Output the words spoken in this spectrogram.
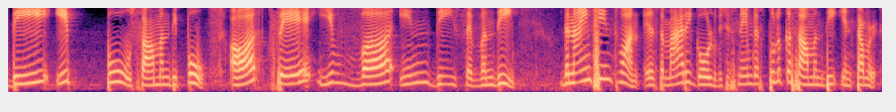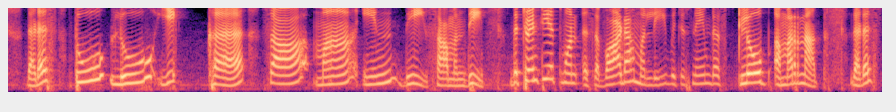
Di, Ippu, Samandipu or Say, Ivva, In, Di, Sevandi. The nineteenth one is the marigold, which is named as Tuluka Samandi in Tamil. That is Tulu Ikka Sa Ma in the Samandi. The twentieth one is the Vada Malli, which is named as Globe Amaranth. That is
